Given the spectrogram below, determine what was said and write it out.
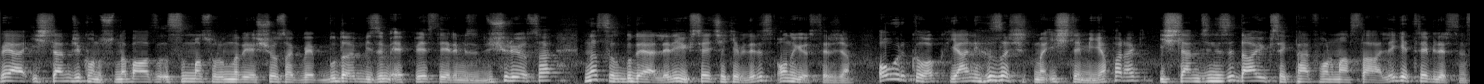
veya işlemci konusunda bazı ısınma sorunları yaşıyorsak ve bu da bizim FPS değerimizi düşürüyorsa nasıl bu değerleri yükseğe çekebiliriz onu göstereceğim. Overclock yani hız aşırtma işlemi yaparak işlemcinizi daha yüksek performanslı hale getirebilirsiniz.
